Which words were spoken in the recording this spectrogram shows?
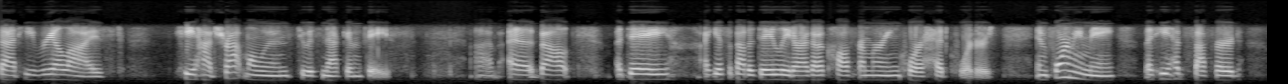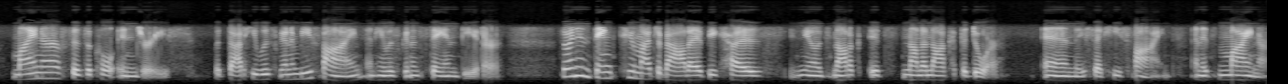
that he realized he had shrapnel wounds to his neck and face. Um, about a day, I guess about a day later, I got a call from Marine Corps headquarters informing me that he had suffered minor physical injuries, but that he was going to be fine and he was going to stay in theater. So I didn't think too much about it because you know it's not a, it's not a knock at the door, and they said he's fine and it's minor.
